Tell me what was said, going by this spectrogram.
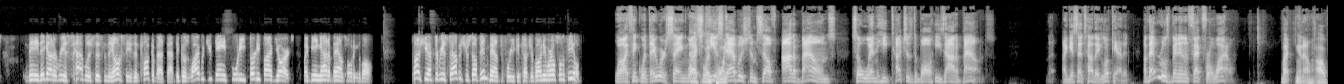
Vinny, they got to reestablish this in the offseason. Talk about that because why would you gain 40, 35 yards by being out of bounds holding the ball? Plus, you have to reestablish yourself in bounds before you can touch a ball anywhere else on the field. Well, I think what they were saying was Excellent he point. established himself out of bounds, so when he touches the ball, he's out of bounds. I guess that's how they look at it. That rule's been in effect for a while. But, you know, I'll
